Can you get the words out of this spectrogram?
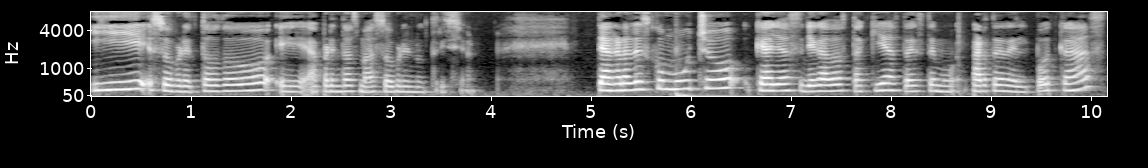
y sobre todo eh, aprendas más sobre nutrición. Te agradezco mucho que hayas llegado hasta aquí, hasta esta parte del podcast.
